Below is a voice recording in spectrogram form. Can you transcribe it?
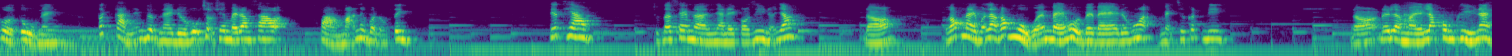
cửa tủ này. Tất cả những việc này đều hỗ trợ cho em bé làm sao ạ? Thỏa mãn được vận động tinh. Tiếp theo, chúng ta xem là nhà này có gì nữa nhá. Đó, góc này vẫn là góc ngủ của em bé hồi bé bé, đúng không ạ? Mẹ chưa cất đi. Đó, đây là máy lọc không khí này.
